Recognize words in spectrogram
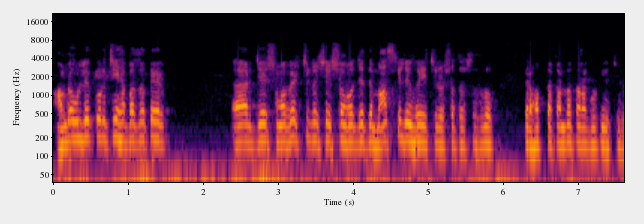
আমরা উল্লেখ করেছি হেফাজতের আর যে সমাবেশ ছিল সেই সমাজেতে মাস কিলিং হয়েছিল, শত শত লোকের হত্যাকাণ্ড তারা ঘটিয়েছিল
